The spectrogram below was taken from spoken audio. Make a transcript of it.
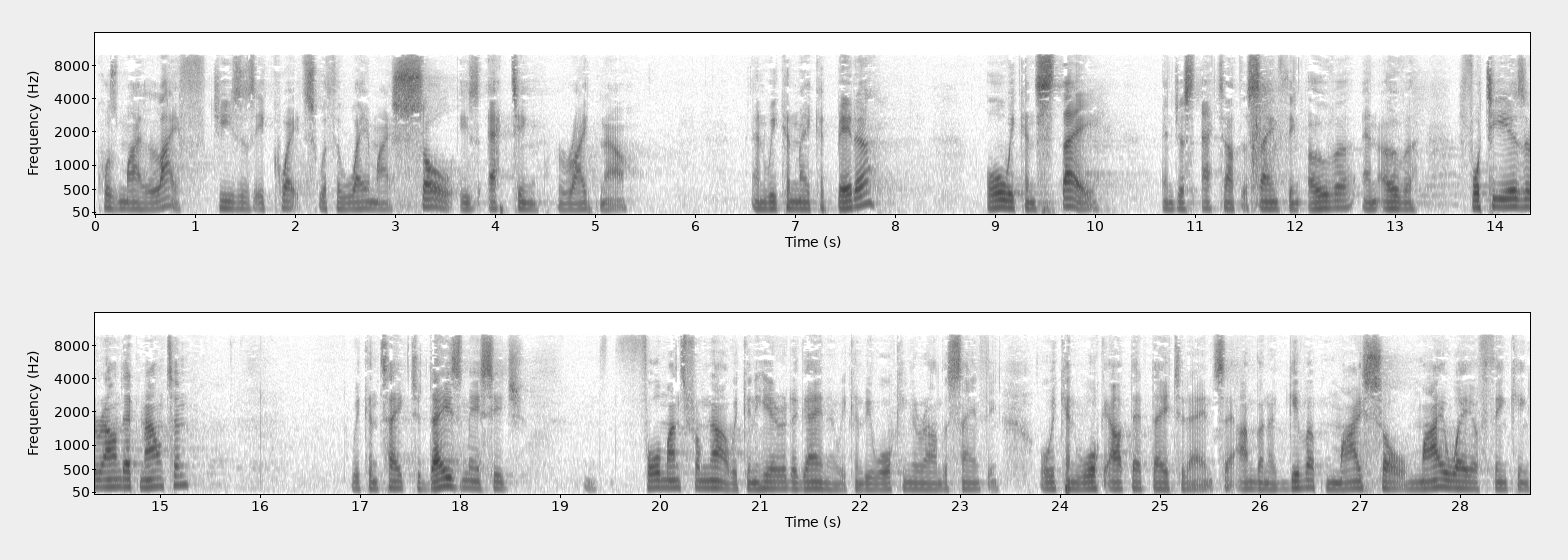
Because my life, Jesus equates with the way my soul is acting right now. And we can make it better, or we can stay and just act out the same thing over and over. 40 years around that mountain, we can take today's message Four months from now, we can hear it again and we can be walking around the same thing. Or we can walk out that day today and say, I'm going to give up my soul, my way of thinking,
